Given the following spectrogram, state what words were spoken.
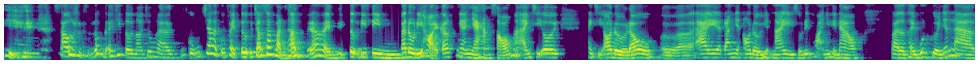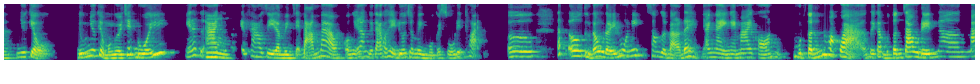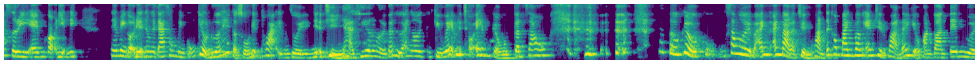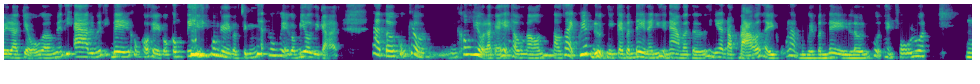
thì ừ. sau lúc đấy thì tớ nói chung là cũng chắc là cũng phải tự chăm sóc bản thân thế là phải tự đi tìm bắt đầu đi hỏi các nhà, nhà hàng xóm mà anh chị ơi anh chị order ở đâu? Ở ờ, ai đang nhận order hiện nay? Số điện thoại như thế nào? Và tớ thấy buồn cười nhất là như kiểu đúng như kiểu một người chết đuối. Nghĩa là cứ ai ừ. cái phao gì là mình sẽ bám vào. Có nghĩa là người ta có thể đưa cho mình một cái số điện thoại. Ơ đất ơ từ đâu đấy luôn ý. Xong rồi bảo là đây anh này ngày mai có một tấn hoa quả với cả một tấn rau đến uh, Mastery em gọi điện đi. Thế mình gọi điện cho người ta xong mình cũng kiểu đưa hết cả số điện thoại rồi địa chỉ nhà riêng rồi các thứ. Anh ơi cứu em cho em kiểu một cân rau tôi kiểu xong rồi anh anh bảo là chuyển khoản Techcombank vâng em chuyển khoản đây kiểu hoàn toàn tên người là kiểu uh, Nguyễn Thị A với Nguyễn Thị B không có hề có công ty không hề có chứng nhận không hề có bill gì cả là tớ cũng kiểu không hiểu là cái hệ thống nó nó giải quyết được những cái vấn đề này như thế nào và tớ thì như là đọc báo thấy cũng là một cái vấn đề lớn của thành phố luôn ừ.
